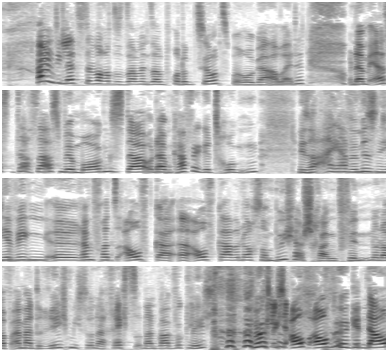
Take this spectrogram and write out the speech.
haben die letzte Woche zusammen in so einem Produktionsbüro gearbeitet und am ersten Tag saßen wir morgens da und haben Kaffee getrunken. Ich so, ah ja, wir müssen hier wegen äh, Remfords Aufga äh, Aufgabe noch so einen Bücherschrank finden und auf einmal drehe ich mich so nach rechts und dann war wirklich, wirklich auf Augenhöhe genau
